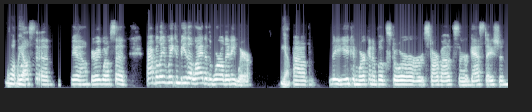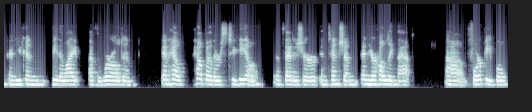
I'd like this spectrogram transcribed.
what we well all said. Yeah, very well said. I believe we can be the light of the world anywhere. Yeah. Um, you- you can work in a bookstore or Starbucks or a gas station, and you can be the light of the world and and help help others to heal if that is your intention and you're holding that um, for people.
